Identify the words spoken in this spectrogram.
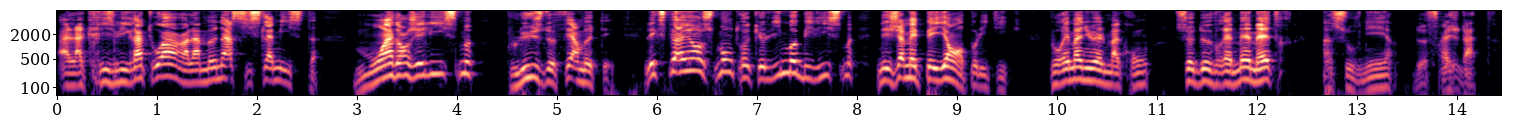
à la crise migratoire, à la menace islamiste. Moins d'angélisme, plus de fermeté. L'expérience montre que l'immobilisme n'est jamais payant en politique. Pour Emmanuel Macron, ce devrait même être un souvenir de fraîche date.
